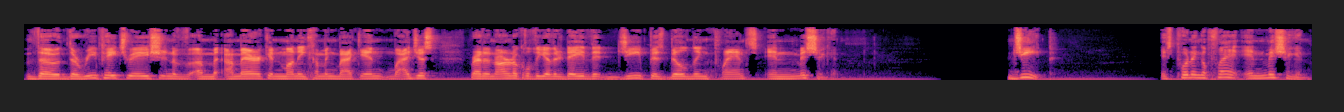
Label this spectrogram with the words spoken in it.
the, the repatriation of American money coming back in. I just read an article the other day that Jeep is building plants in Michigan. Jeep is putting a plant in Michigan.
